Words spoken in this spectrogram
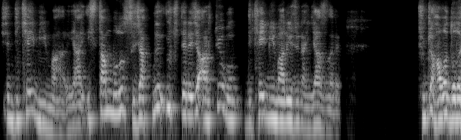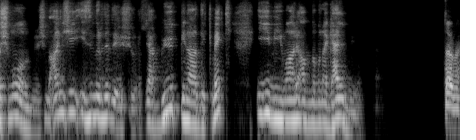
İşte dikey mimari. Ya İstanbul'un sıcaklığı 3 derece artıyor bu dikey mimari yüzünden yazları. Çünkü hava dolaşımı olmuyor. Şimdi aynı şeyi İzmir'de de yaşıyoruz. Yani büyük bina dikmek iyi mimari anlamına gelmiyor. Tabii.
